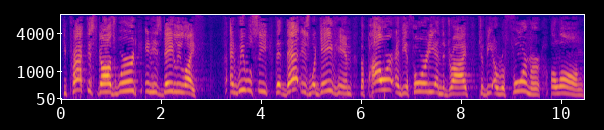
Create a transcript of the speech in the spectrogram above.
He practiced God's Word in his daily life. And we will see that that is what gave him the power and the authority and the drive to be a reformer along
